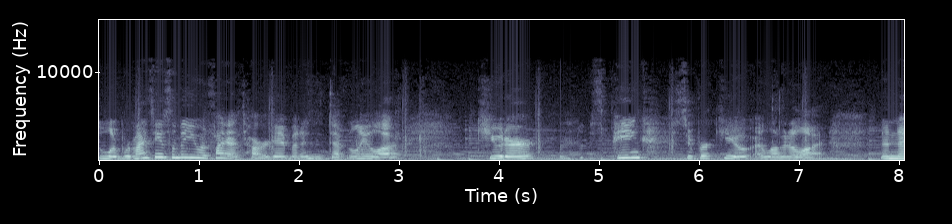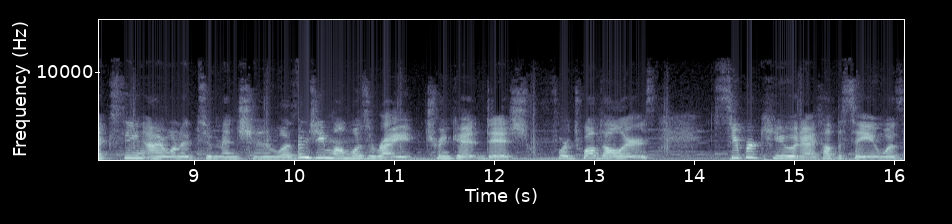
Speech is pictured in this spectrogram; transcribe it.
Look, reminds me of something you would find at Target, but it's definitely a lot cuter. It's pink, super cute. I love it a lot. The next thing I wanted to mention was OMG Mom Was Right trinket dish for $12 super cute i thought the saying was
